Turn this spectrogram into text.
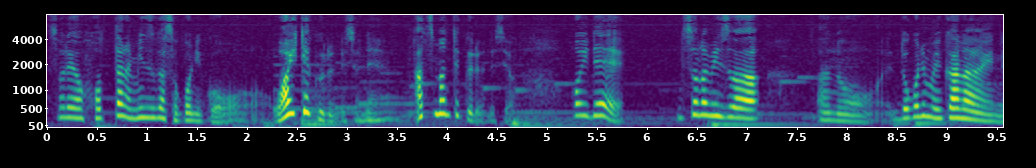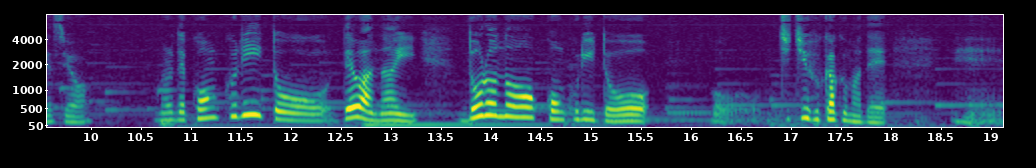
それを掘ったら水がそこにこう湧いてくるんですよね。集まってくるんですよ。ほいでその水はあのどこにも行かないんですよ。まるでコンクリートではない泥のコンクリートをこう地深くまで、えー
